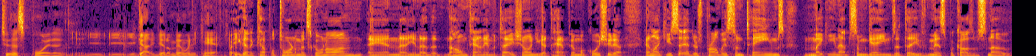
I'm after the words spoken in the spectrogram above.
to this point, and you, you, you got to get them in when you can. Well, you got a couple tournaments going on, and uh, you know the, the hometown invitational. You got the Hatfield McCoy shootout, and like you said, there's probably some teams making up some games that they've missed because of snow.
